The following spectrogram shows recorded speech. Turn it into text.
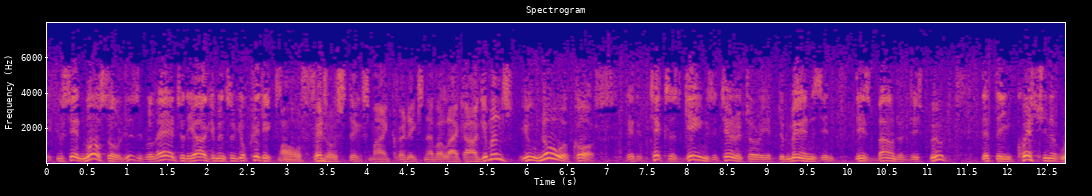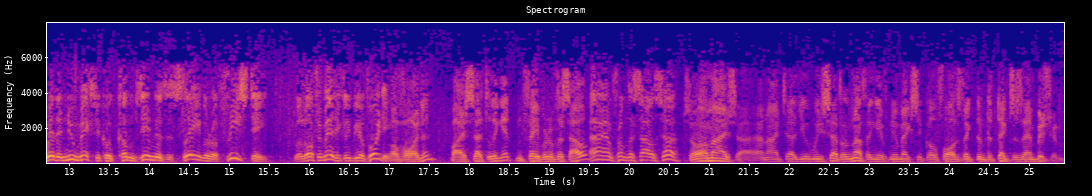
If you send more soldiers, it will add to the arguments of your critics. Oh, fiddlesticks. My critics never lack arguments. You know, of course, that if Texas gains the territory it demands in this boundary dispute, that the question of whether New Mexico comes in as a slave or a free state will automatically be avoided. Avoided? By settling it in favor of the South? I am from the South, sir. So am I, sir. And I tell you, we settle nothing if New Mexico falls victim to Texas ambition.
